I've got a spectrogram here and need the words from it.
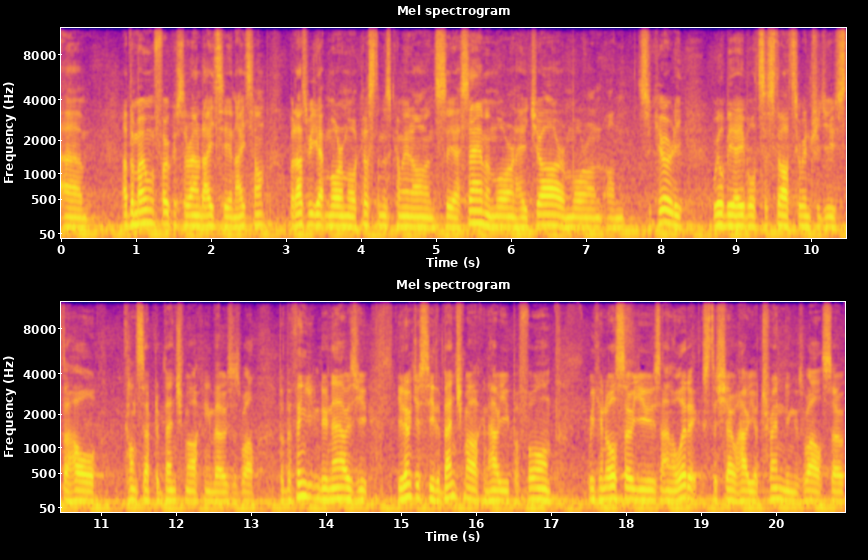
Um, at the moment, focused around IT and ITOM, but as we get more and more customers coming on on CSM and more on HR and more on, on security, we'll be able to start to introduce the whole concept of benchmarking those as well. But the thing you can do now is you, you don't just see the benchmark and how you perform, we can also use analytics to show how you're trending as well. So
